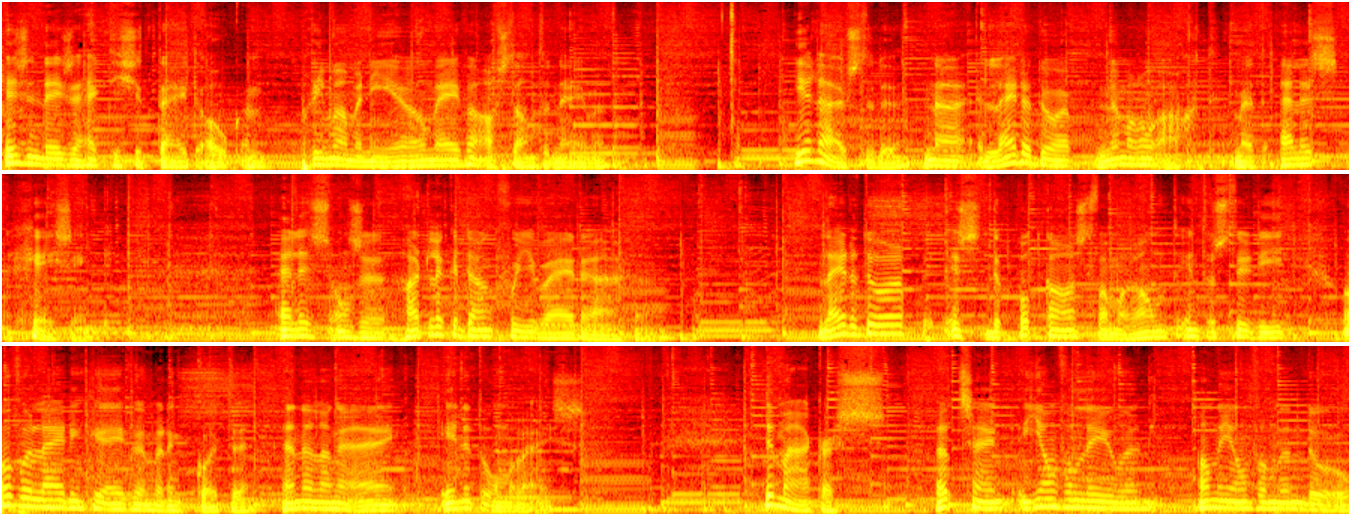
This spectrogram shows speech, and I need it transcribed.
is in deze hectische tijd ook een prima manier om even afstand te nemen. Je luisterde naar Leiderdorp nummer 8 met Alice Geesink. Alice, onze hartelijke dank voor je bijdrage. Leiderdorp is de podcast van Marant Interstudie over leidinggeven met een korte en een lange ei in het onderwijs. De makers, dat zijn Jan van Leeuwen, Anne-Jan van den Doel,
